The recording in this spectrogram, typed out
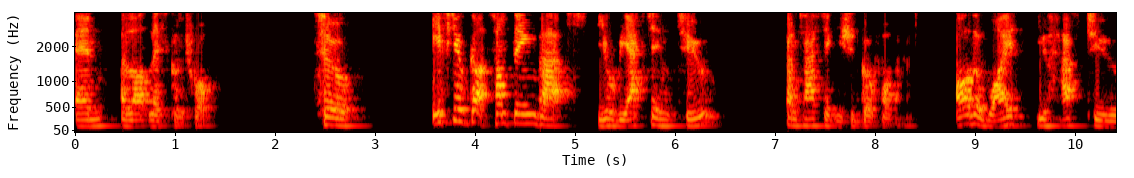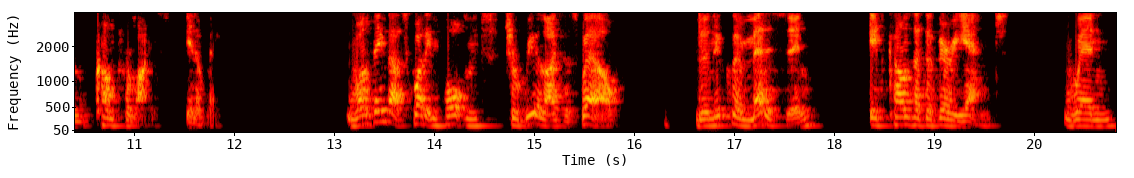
and a lot less control. So if you've got something that you're reacting to, fantastic, you should go for that. Otherwise, you have to compromise in a way. One thing that's quite important to realize as well, the nuclear medicine, it comes at the very end when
